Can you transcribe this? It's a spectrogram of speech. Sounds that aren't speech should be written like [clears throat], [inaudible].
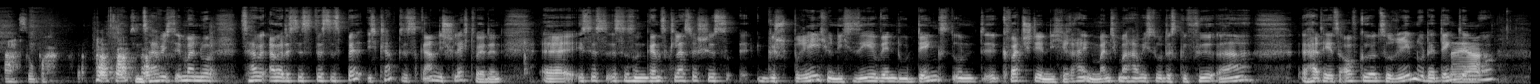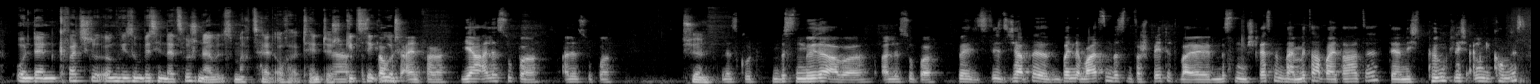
Ach, super. Sonst habe ich es immer nur, habe, aber das ist, das ist, ich glaube, das ist gar nicht schlecht, weil dann äh, ist, es, ist es ein ganz klassisches Gespräch und ich sehe, wenn du denkst und äh, quatscht dir nicht rein. Manchmal habe ich so das Gefühl, ah, hat er jetzt aufgehört zu reden oder denkt ja. er nur? Und dann quatscht du irgendwie so ein bisschen dazwischen, aber das macht es halt auch authentisch. Ja, Geht's dir gut? Ich einfacher. Ja, alles super, alles super. Schön. Alles gut. Ein bisschen müde, aber alles super. Ich hab, bin, war jetzt ein bisschen verspätet, weil ich ein bisschen Stress mit meinem Mitarbeiter hatte, der nicht pünktlich angekommen ist.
